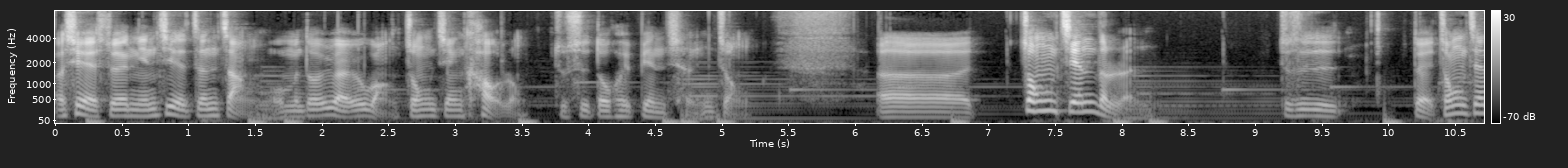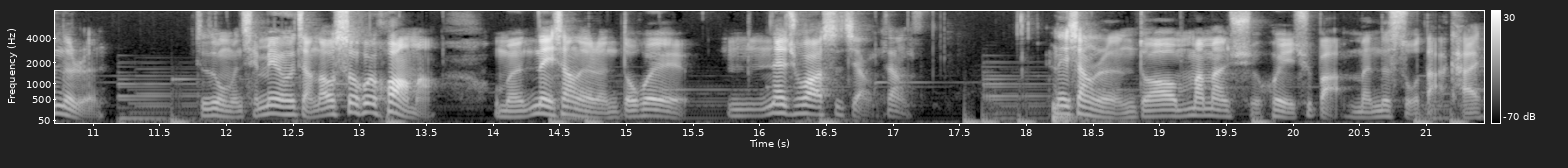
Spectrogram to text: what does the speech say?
而且随着年纪的增长，我们都越来越往中间靠拢，就是都会变成一种，呃，中间的人，就是对中间的人，就是我们前面有讲到社会化嘛，我们内向的人都会，嗯，那句话是讲这样子，内向的人都要慢慢学会去把门的锁打开，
